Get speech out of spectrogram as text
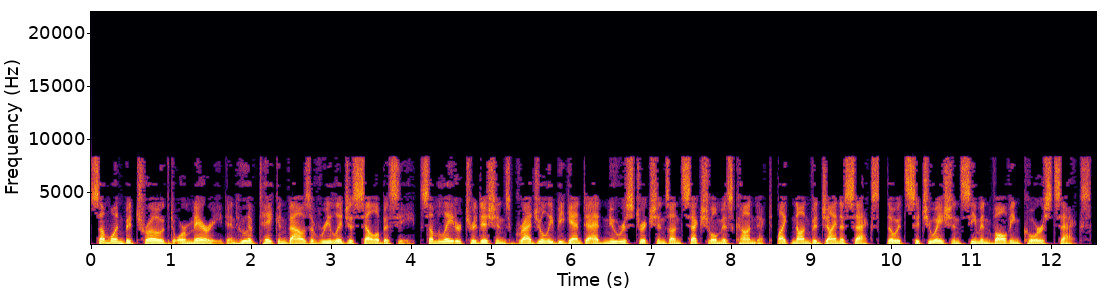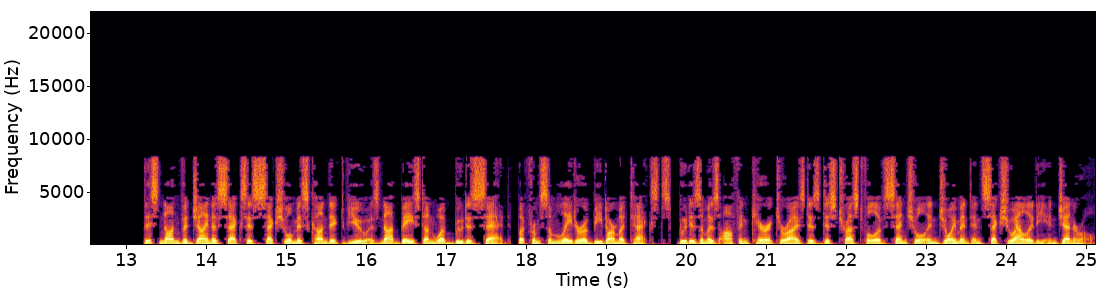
someone betrothed or married and who have taken taken vows of religious celibacy. Some later traditions gradually began to add new restrictions on sexual misconduct, like non-vagina sex, though its situations seem involving coerced sex. This non-vagina sex as sexual misconduct view is not based on what Buddhas said, but from some later Abhidharma texts. Buddhism is often characterized as distrustful of sensual enjoyment and sexuality in general.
